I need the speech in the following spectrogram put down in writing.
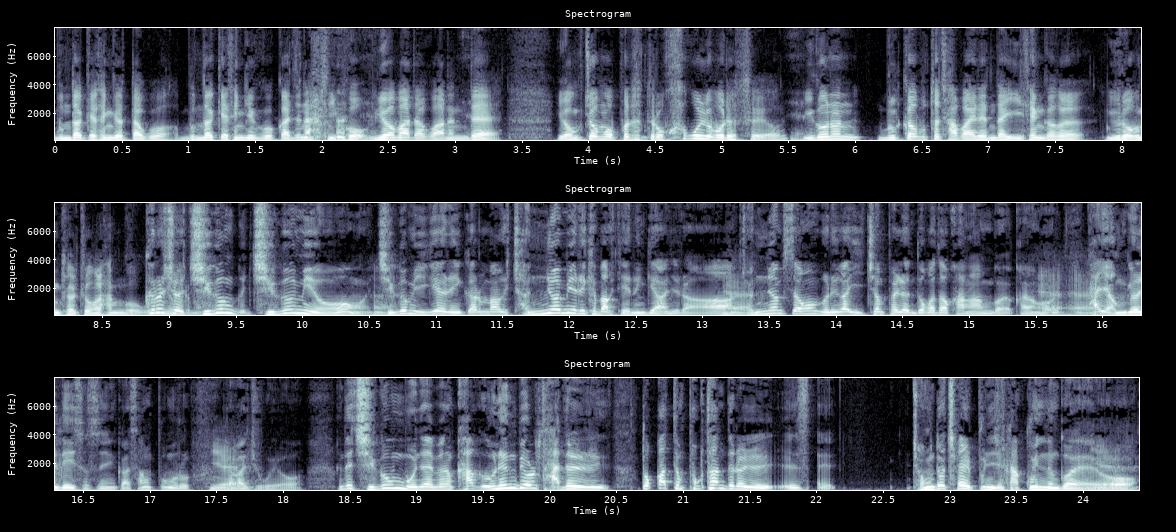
문 닫게 생겼다고 문 닫게 생긴 것까지는 아니고 예. 위험하다고 하는데 예. 0.5%로 확 올려버렸어요. 예. 이거는 물가부터 잡아야 된다 이 생각을 유럽은 결정을 한 거고. 그렇죠. 그러면. 지금 지금이요. 예. 지금 이게 그러니까 막 전염이 이렇게 막 되는 게 아니라 예. 전염성은 그러니까 2008년도가 더 강한 거예요. 강한 거예요. 예. 다 연결돼 있었으니까 상품으로 해가지고요. 근데 지금 뭐냐면 각 은행별로 다들 똑같은 폭탄들을 정도 차일 뿐이지 갖고 있는 거예요.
